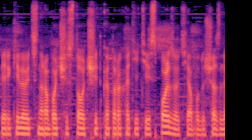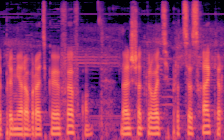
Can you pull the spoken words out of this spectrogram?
перекидывайте на рабочий стол чит, который хотите использовать. Я буду сейчас для примера брать KFF-ку. Дальше открывайте процесс хакер.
